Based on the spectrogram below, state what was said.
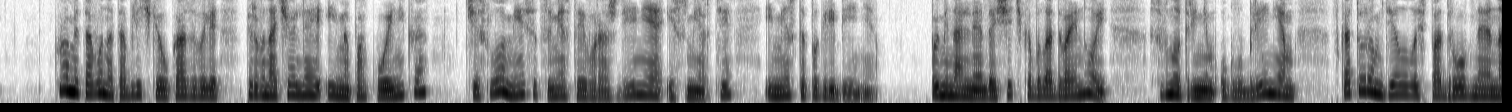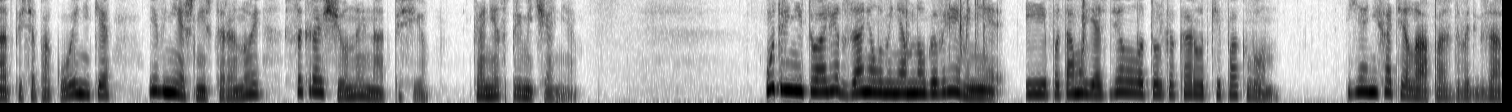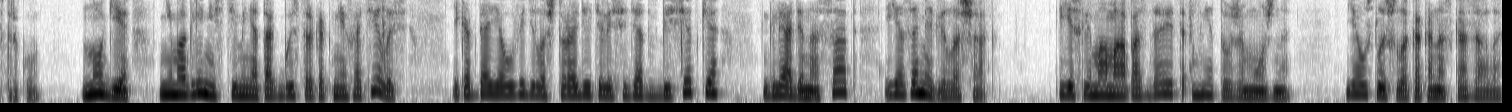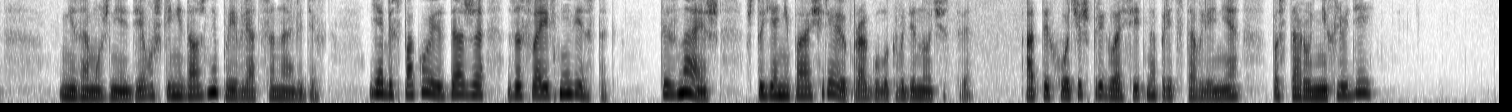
Кроме того, на табличке указывали первоначальное имя покойника, число, месяц и место его рождения и смерти и место погребения. Поминальная дощечка была двойной, с внутренним углублением, в котором делалась подробная надпись о покойнике и внешней стороной с сокращенной надписью. Конец примечания. Утренний туалет занял у меня много времени, и потому я сделала только короткий поклон. Я не хотела опаздывать к завтраку. Ноги не могли нести меня так быстро, как мне хотелось, и когда я увидела, что родители сидят в беседке, Глядя на сад, я замедлила шаг. «Если мама опоздает, мне тоже можно». Я услышала, как она сказала, «Незамужние девушки не должны появляться на людях. Я беспокоюсь даже за своих невесток. Ты знаешь, что я не поощряю прогулок в одиночестве. А ты хочешь пригласить на представление посторонних людей?»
